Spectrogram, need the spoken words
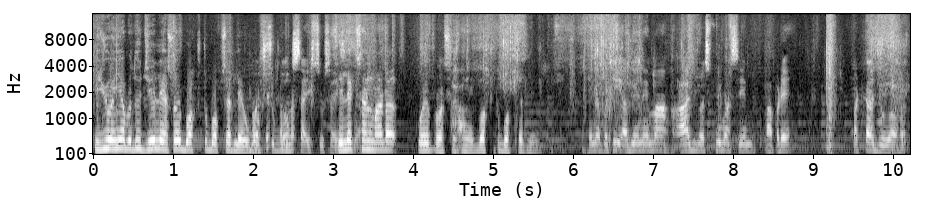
બીજું અહીંયા બધું જે લેસો હોય બોક્સ ટુ બોક્સ જ લેવું box two box size two size selection માટે કોઈ પ્રોસેસ નહીં બોક્સ ટુ બોક્સ જ લેવું એના પછી અગેન એમાં આ જ વસ્તુમાં સેમ આપણે પટ્ટા જોવા હોય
